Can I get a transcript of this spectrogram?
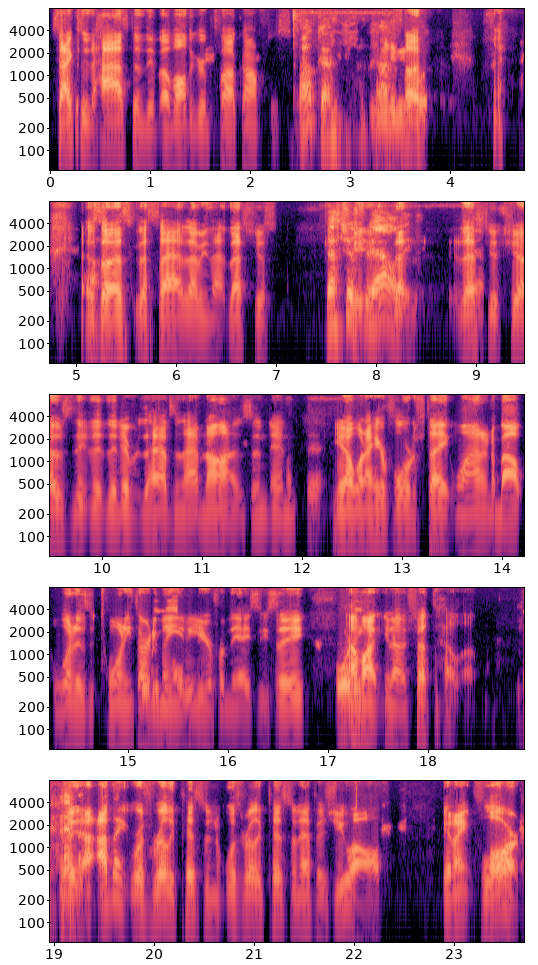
It's actually the highest of, the, of all the Group of Five conferences. Okay. Not even. So, so that's, that's, sad. I mean, that that's just that's just it, reality. That, that yeah. just shows the, the, the difference of haves and the have-nots. And and you know, when I hear Florida State whining about what is it, 20, 30 million a year from the ACC, 40. I'm like, you know, shut the hell up. I, I think was really pissing was really pissing FSU off it ain't Florida.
